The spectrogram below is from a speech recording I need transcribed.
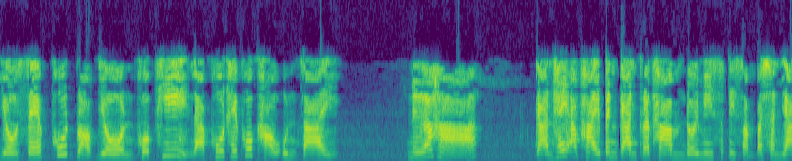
โยเซฟพูดปลอบโยนพวกพี่และพูดให้พวกเขาอุ่นใจ เนื้อหา การให้อภัยเป็นการกระทำโดยมีสติสัมปชัญญะ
